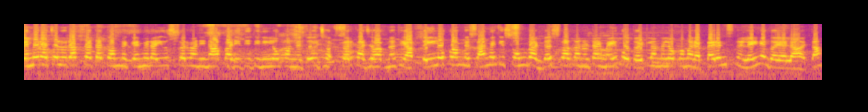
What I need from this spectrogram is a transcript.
કેમેરા ચાલુ રાખતા હતા તો અમને કેમેરા યુઝ કરવાની ના પાડી દીધી ને એ લોકો અમને તોય સરખા જવાબ નથી આપતા. એ લોકો અમને સામેથી સોમવાર દસ વાગ્યાનો ટાઈમ આપ્યો હતો એટલે અમે લોકો અમારા પેરેન્ટ્સને લઈને ગયેલા હતા.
